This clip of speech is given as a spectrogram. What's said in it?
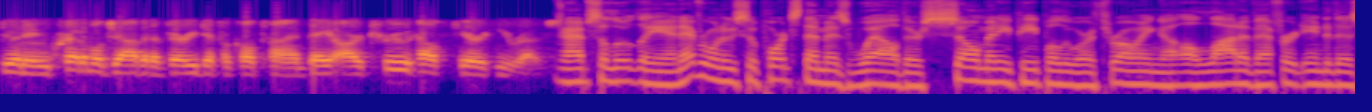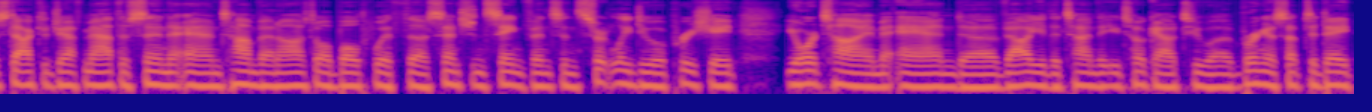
doing an incredible job at a very difficult time. They are true healthcare heroes. Absolutely. And everyone who supports them as well. There's so many people who are throwing a, lot of effort into this. Dr. Jeff Matheson and Tom Van Osdol, both with Ascension St. Vincent, certainly do appreciate your time and uh, value the time that you took out to uh, bring us up to date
